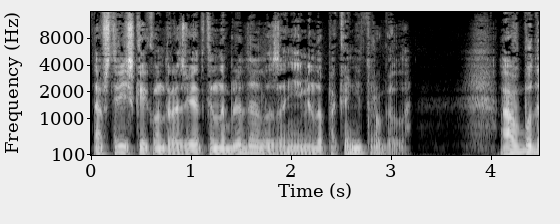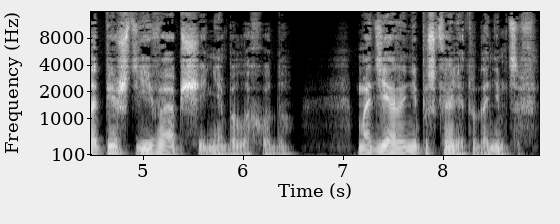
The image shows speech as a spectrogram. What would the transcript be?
Австрийская контрразведка наблюдала за ними, но пока не трогала. А в Будапешт ей вообще не было ходу. Мадьяры не пускали туда немцев.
